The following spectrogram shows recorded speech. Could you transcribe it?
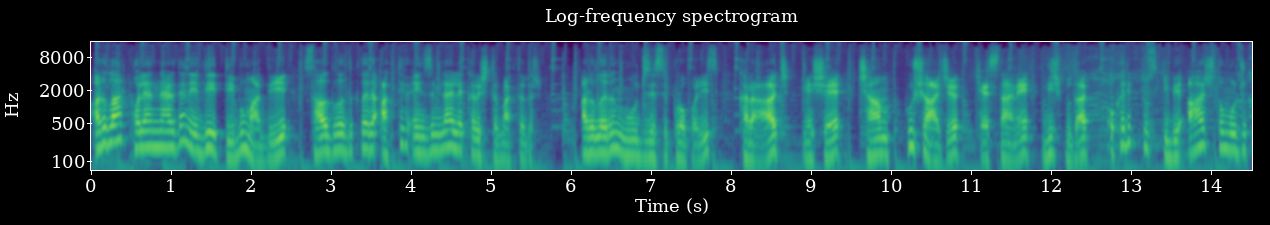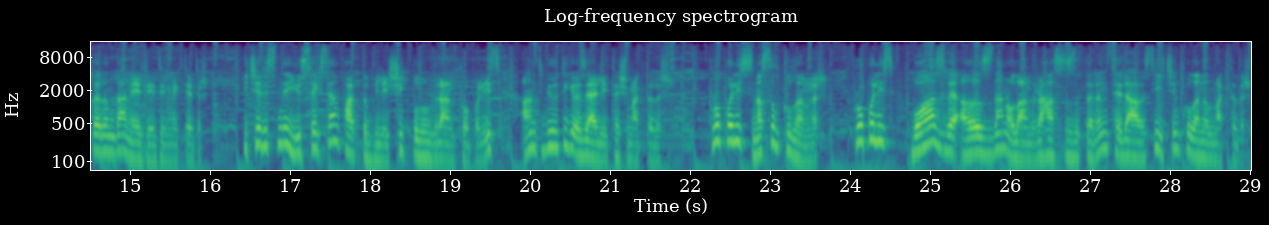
Arılar polenlerden elde ettiği bu maddeyi salgıladıkları aktif enzimlerle karıştırmaktadır. Arıların mucizesi propolis, kara ağaç, meşe, çam, huş ağacı, kestane, diş budak, okaliptus gibi ağaç tomurcuklarından elde edilmektedir. İçerisinde 180 farklı bileşik bulunduran propolis, antibiyotik özelliği taşımaktadır. Propolis nasıl kullanılır? Propolis, boğaz ve ağızdan olan rahatsızlıkların tedavisi için kullanılmaktadır.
